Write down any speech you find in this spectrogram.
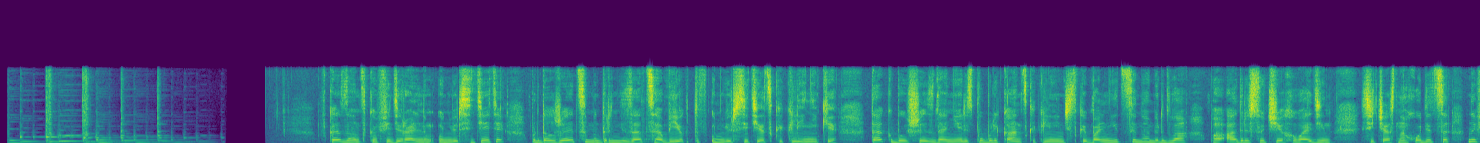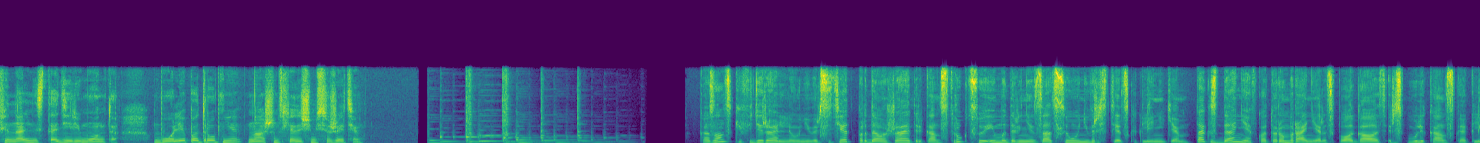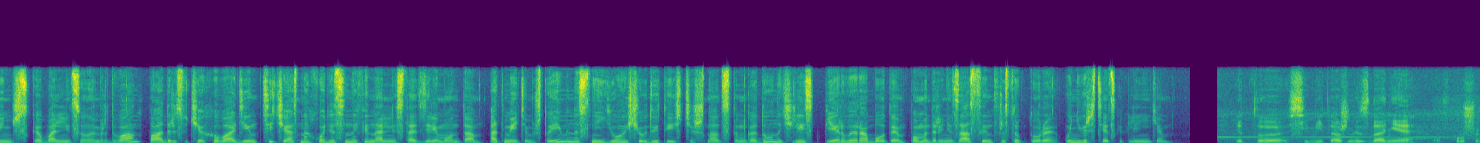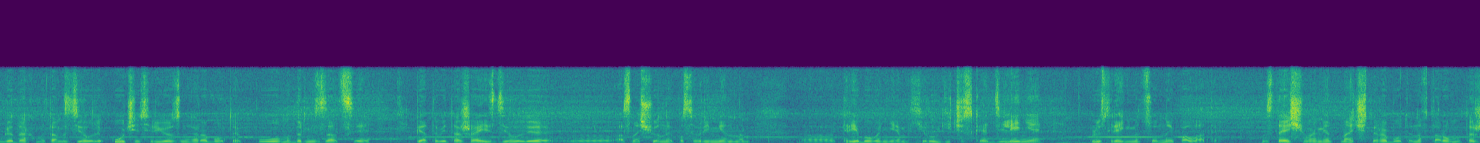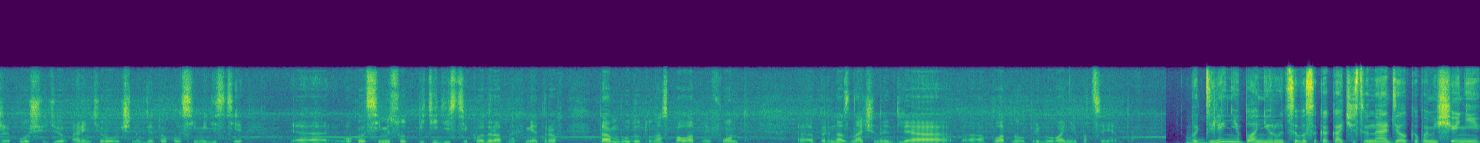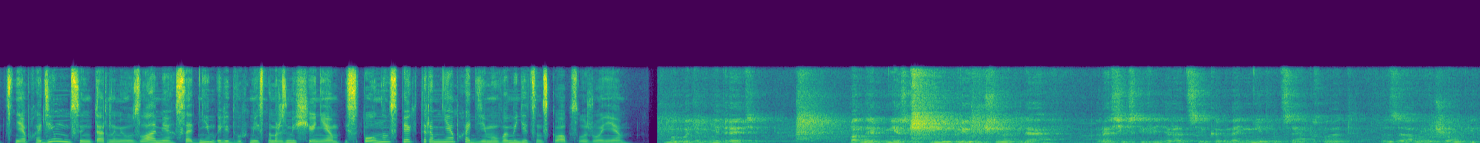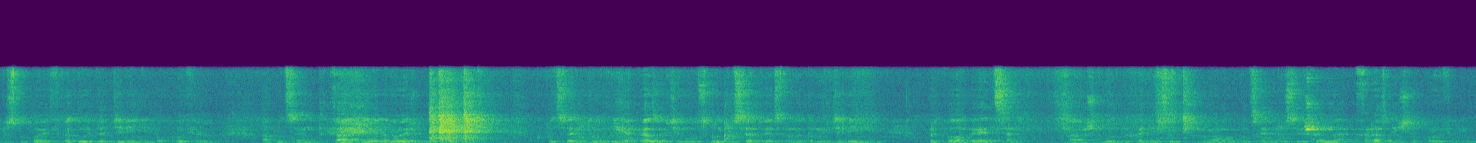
Казанском федеральном университете продолжается модернизация объектов университетской клиники. Так, бывшее здание Республиканской клинической больницы номер 2 по адресу Чехова-1 сейчас находится на финальной стадии ремонта. Более подробнее в нашем следующем сюжете. Казанский федеральный университет продолжает реконструкцию и модернизацию университетской клиники. Так, здание, в котором ранее располагалась Республиканская клиническая больница номер 2 по адресу Чехова-1, сейчас находится на финальной стадии ремонта. Отметим, что именно с нее еще в 2016 году начались первые работы по модернизации инфраструктуры университетской клиники. Это семиэтажное здание. В прошлых годах мы там сделали очень серьезные работы по модернизации пятого этажа и сделали э, оснащенное по современным э, требованиям хирургическое отделение, плюс реанимационные палаты. В настоящий момент начаты работы на втором этаже площадью ориентировочно где-то около 70 э, около 750 квадратных метров. Там будут у нас палатный фонд, предназначенный для платного пребывания пациентов. В отделении планируется высококачественная отделка помещений с необходимыми санитарными узлами, с одним или двухместным размещением и с полным спектром необходимого медицинского обслуживания. Мы будем внедрять модель несколько непривычную для Российской Федерации, когда не пациент ходит за врачом и поступает в какое-то отделение по профилю, а пациент, а именно врач будет ходить к пациенту и оказывать ему услуги, соответственно, в этом отделении предполагается что будут находиться ну, пациенты совершенно различных профилей.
